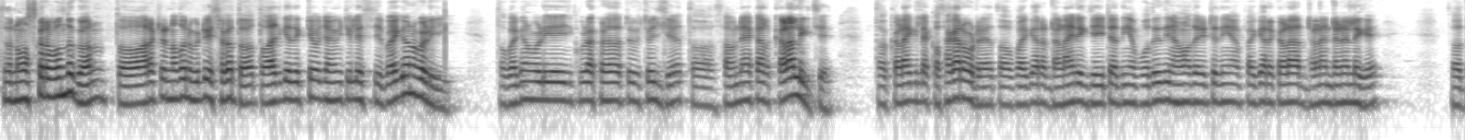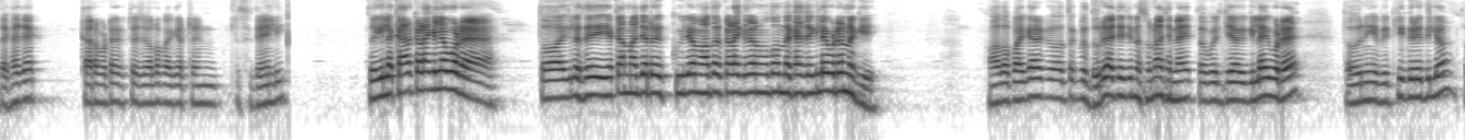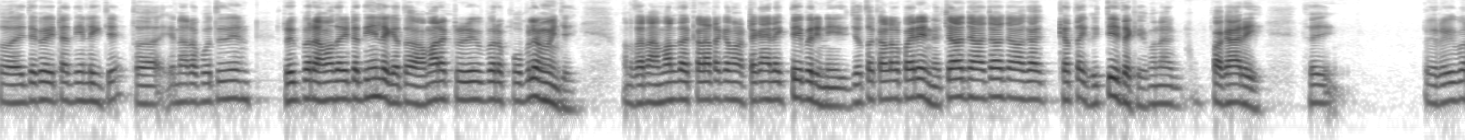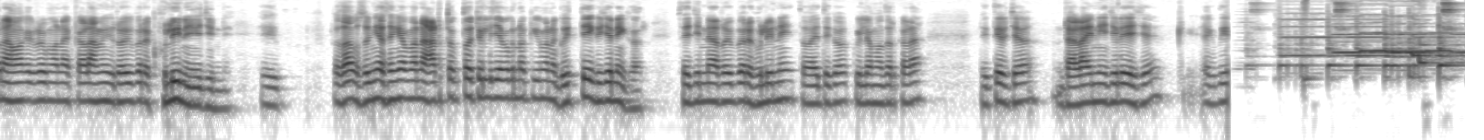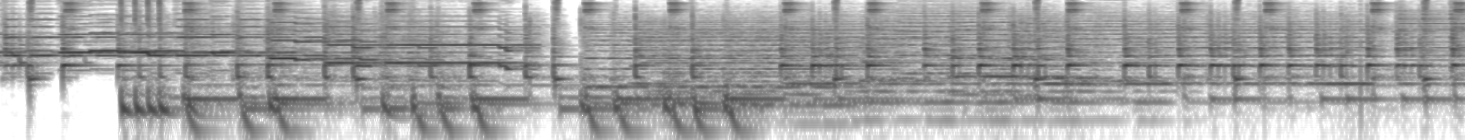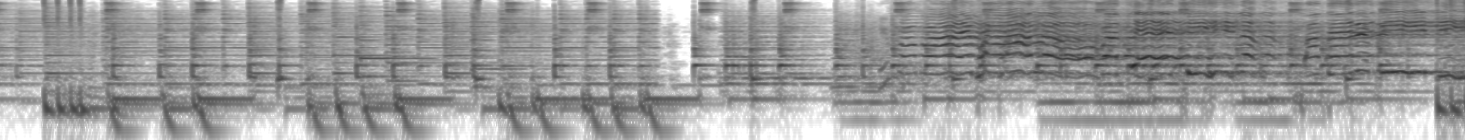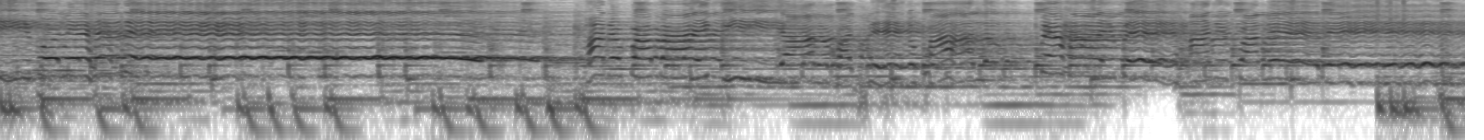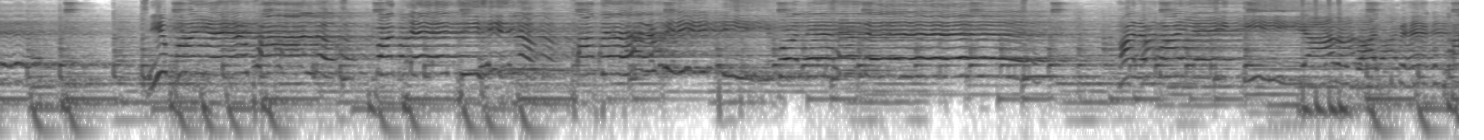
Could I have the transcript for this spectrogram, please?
তো নমস্কার বন্ধুগণ। তো আরেকটা নতুন ভিডিও স্বাগত। তো আজকে দেখতে পাচ্ছি আমি চলে এসেছি বাইগনবাড়ি। তো বাইগনবাড়ি এই কুড়া খেলা চলছে। তো সামনে কাল কাড়া লিখছে। তো কাড়া গিলা কথাকার বটে? তো পাইকার ঢাড়াই লিখছে, এইটা দিয়ে প্রতিদিন আমাদের এটা দিয়ে পাইকার কাড়া ঢাড়াই ঢাড়াই লেগে। তো দেখা যাক কার বটে একটা চলো পাইকার ট্রেন সিধাইলি তো এগুলা কার কাড়া গিলা বটে? তো এগুলা সেই একান্ন হাজার কুইলা মাথার কাড়া গিলার মতন দেখা যায় এগুলা বটে নাকি? হ্যাঁ তো পাইকার একটু দূরে আছে জন্য শোনাছে নাই। তো বলছে, ওইগুলাই বটে। তো উনি বিক্রি করে দিল। তো এই দেখো এটা দিয়ে লিখছে তো এনারা প্রতিদিন রবিবারে আমাদের এটা দিয়ে লেগে, তো আমার একটু রবিবারে প্রবলেম হয়ে যায়। মানে তাহলে আমাদের কাড়াটাকে মানে টেকায় রাখতেই পারিনি। যত কাড়ার পাইরে না চা চা চা চা খেতে ঘুরতেই থাকে মানে পাঘারেই সেই, তো রবিবারে আমাকে একটু মানে কাড়া আমি রবিবারে খুলি নি এই জন্যে। এই সব সঙ্গে সঙ্গে মানে আট তক তো চলে যাবে না কি মানে ঘুরতেই ঘুচে নেই ঘর। সেই জন্য আর রবিবারে খুলি নেই তো এই দেখো কুইলা মাদার কাড়া। দেখতে পাচ্ছ ঢাড়াই নিয়ে চলে এসেছে। একদিন I'm back of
